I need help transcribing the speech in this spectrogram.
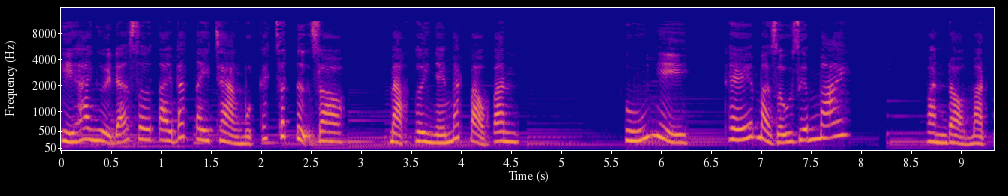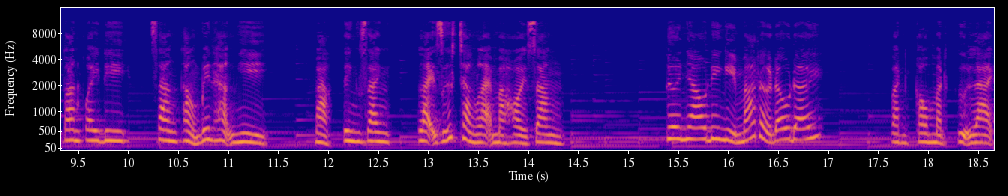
thì hai người đã giơ tay bắt tay chàng một cách rất tự do. Mạc hơi nháy mắt bảo Văn. Thú nhỉ, thế mà giấu giếm mãi. Văn đỏ mặt toan quay đi, sang thẳng bên hạng nhì. Mạc tinh danh lại giữ chàng lại mà hỏi rằng Đưa nhau đi nghỉ mát ở đâu đấy? Văn cau mặt cự lại.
